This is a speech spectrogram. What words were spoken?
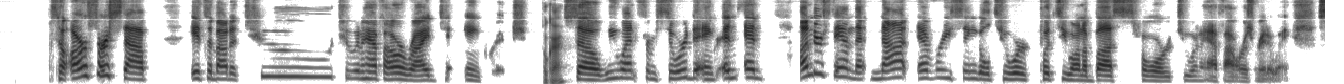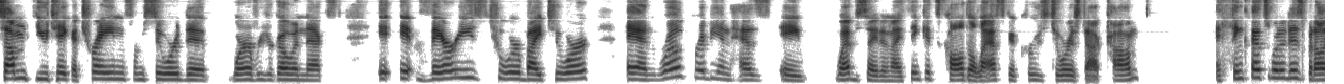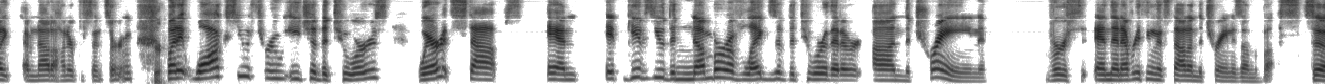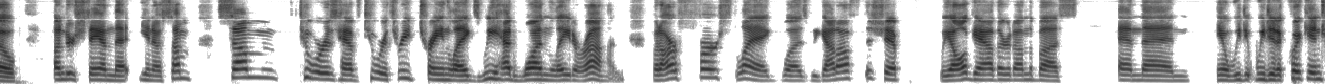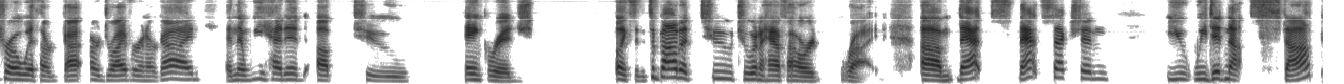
So our first stop, it's about a two two and a half hour ride to Anchorage. Okay. So we went from Seward to Anchorage, and and understand that not every single tour puts you on a bus for two and a half hours right away. Some you take a train from Seward to wherever you're going next. It, it varies tour by tour. And Royal Caribbean has a website, and I think it's called AlaskaCruiseTours.com. I think that's what it is, but I, I'm not 100% certain. Sure. But it walks you through each of the tours, where it stops, and it gives you the number of legs of the tour that are on the train versus and then everything that's not on the train is on the bus. So understand that, you know, some some tours have two or three train legs. We had one later on, but our first leg was we got off the ship, we all gathered on the bus, and then you know we did, we did a quick intro with our our driver and our guide, and then we headed up to Anchorage. Like I said, it's about a two two and a half hour ride. Um, that's that section. You we did not stop,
